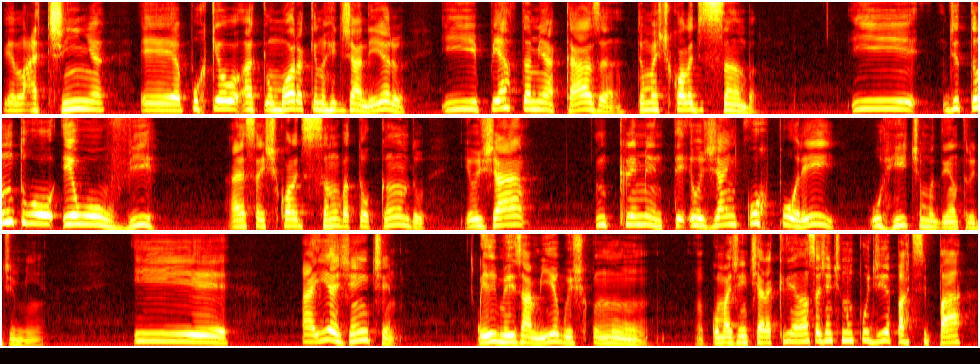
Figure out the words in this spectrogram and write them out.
E latinha, é, porque eu, eu moro aqui no Rio de Janeiro e perto da minha casa tem uma escola de samba. E de tanto eu ouvir essa escola de samba tocando, eu já incrementei, eu já incorporei o ritmo dentro de mim. E aí a gente, eu e meus amigos, como, como a gente era criança, a gente não podia participar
